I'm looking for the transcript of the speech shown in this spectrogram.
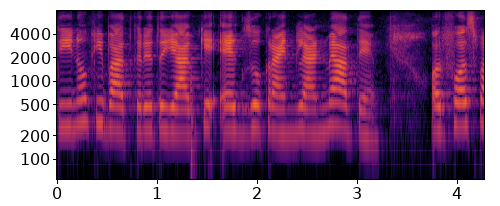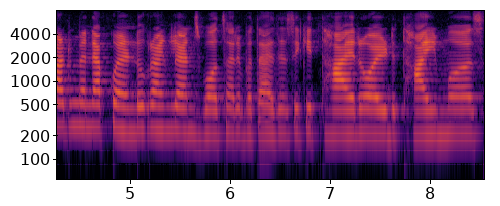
तीनों की बात करें तो ये आपके एक्जोक्राइन ग्लैंड में आते हैं। और फ़र्स्ट पार्ट में मैंने आपको एंडोक्राइन ग्लैंड बहुत सारे बताए, जैसे कि thyroid thymus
